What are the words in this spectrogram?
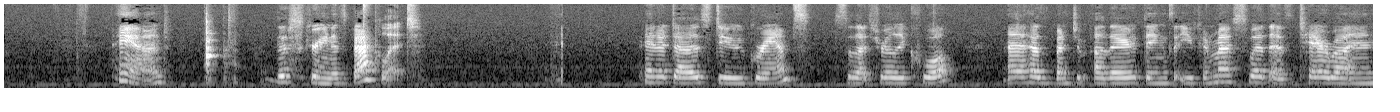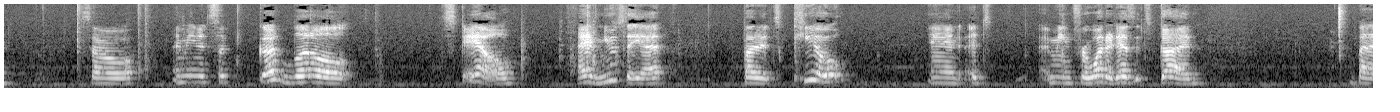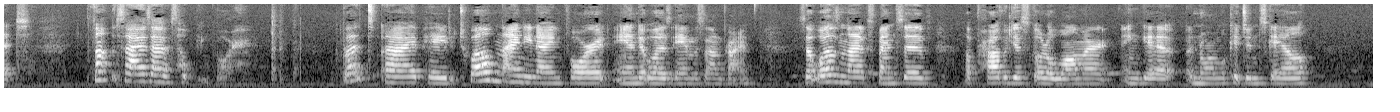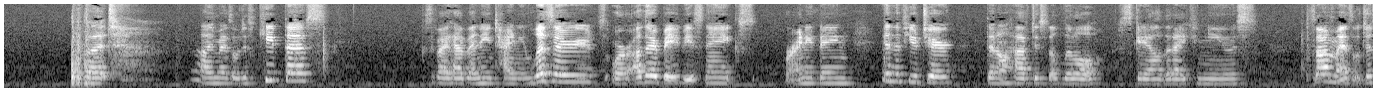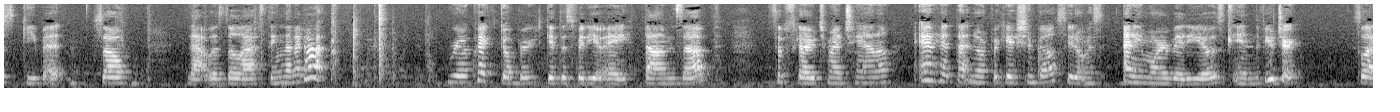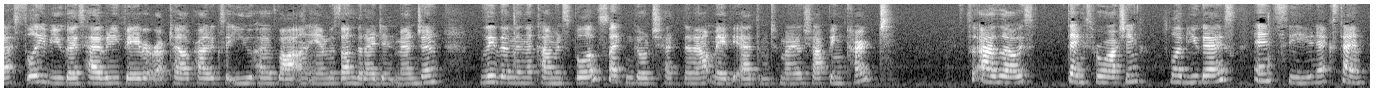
And the screen is backlit. And it does do grams, so that's really cool. And it has a bunch of other things that you can mess with as a tare button. So, I mean, it's a good little scale. I haven't used it yet, but it's cute. And it's, I mean, for what it is, it's good. But it's not the size I was hoping for. But I paid $12.99 for it, and it was Amazon Prime. So it wasn't that expensive. I'll probably just go to Walmart and get a normal kitchen scale. But I might as well just keep this because if I have any tiny lizards or other baby snakes or anything in the future, then I'll have just a little scale that I can use. So I might as well just keep it. So that was the last thing that I got. Real quick, don't forget to give this video a thumbs up, subscribe to my channel, and hit that notification bell so you don't miss any more videos in the future. So lastly, if you guys have any favorite reptile products that you have bought on Amazon that I didn't mention, leave them in the comments below so I can go check them out, maybe add them to my shopping cart. So as always, thanks for watching, love you guys, and see you next time.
